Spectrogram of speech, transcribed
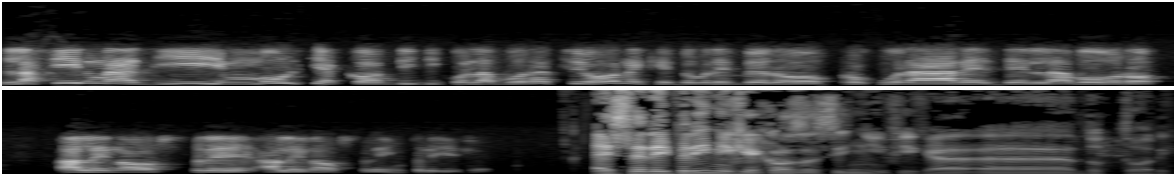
la firma di molti accordi di collaborazione che dovrebbero procurare del lavoro alle nostre, alle nostre imprese. Essere i primi che cosa significa, eh, dottori?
